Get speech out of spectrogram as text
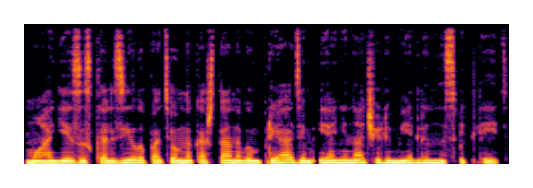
Магия заскользила по темно-каштановым прядям, и они начали медленно светлеть.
